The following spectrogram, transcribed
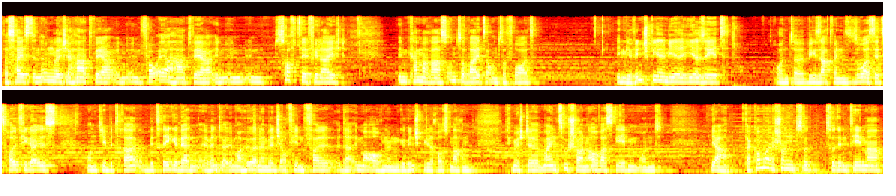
Das heißt, in irgendwelche Hardware, in, in VR-Hardware, in, in, in Software vielleicht in Kameras und so weiter und so fort. In Gewinnspielen, wie ihr hier seht. Und äh, wie gesagt, wenn sowas jetzt häufiger ist und die Betra Beträge werden eventuell immer höher, dann werde ich auf jeden Fall da immer auch ein Gewinnspiel rausmachen. Ich möchte meinen Zuschauern auch was geben und ja, da kommen wir schon zu, zu dem Thema.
